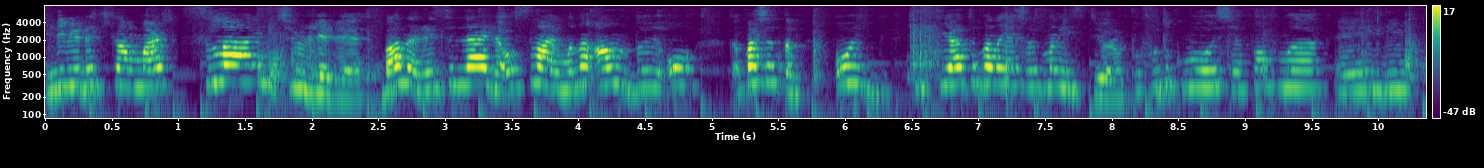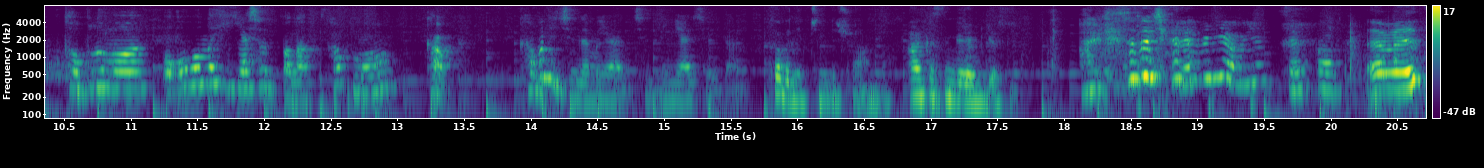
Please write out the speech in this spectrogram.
Yine bir dakikam var. Slime türleri. Bana resimlerle o slime'ını anladığı o başlattım. O hissiyatı bana yaşatmanı istiyorum. Pufuduk mu, şeffaf mı, e, ne bileyim toplu mu? O, o onu yaşat bana. Kap mı o? Kap. Kabın içinde mi ya çizdin gerçekten? Kabın içinde şu anda. Arkasını görebiliyorsun. Arkasını görebiliyor muyum? Şeffaf. Evet.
